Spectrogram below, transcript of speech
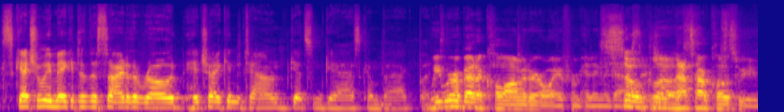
sketchily make it to the side of the road, hitchhike into town, get some gas, come back. But We uh, were about a kilometer away from hitting the gas So station. close. That's how close we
